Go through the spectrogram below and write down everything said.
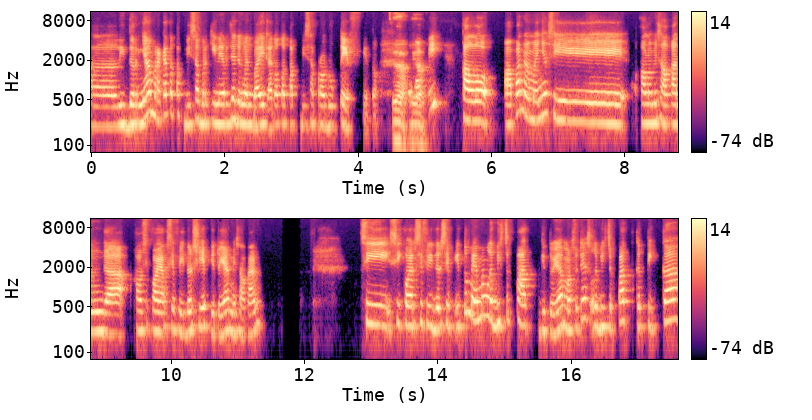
uh, leadernya mereka tetap bisa berkinerja dengan baik atau tetap bisa produktif gitu Ya, ya. tapi kalau apa namanya si kalau misalkan nggak kalau si coercive leadership gitu ya misalkan si si coercive leadership itu memang lebih cepat gitu ya. Maksudnya lebih cepat ketika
